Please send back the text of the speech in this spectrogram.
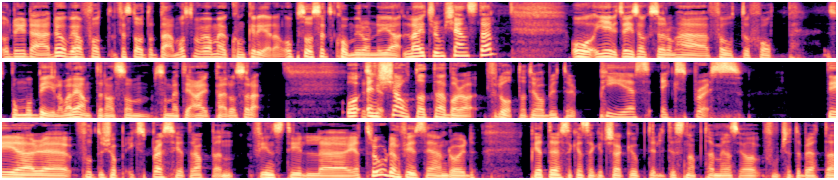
och det är där då vi har fått förstått att där måste man vara med och konkurrera. Och på så sätt kommer då nya Lightroom-tjänster. Och givetvis också de här Photoshop på mobila varianterna som, som är till iPad och sådär. Och ska- en shoutout där bara, förlåt att jag avbryter. PS Express. Det är eh, Photoshop Express heter appen. Finns till, eh, jag tror den finns till Android. Peter Esse kan säkert söka upp det lite snabbt här medan jag fortsätter berätta.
